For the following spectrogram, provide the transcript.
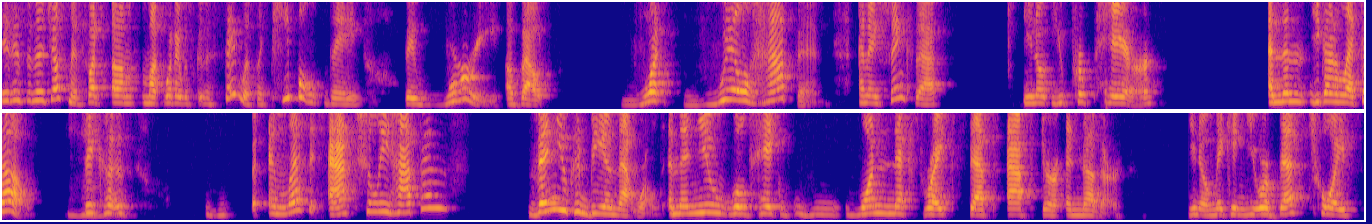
It is an adjustment but um my, what i was going to say was like people they they worry about what will happen. And i think that you know you prepare and then you got to let go mm-hmm. because unless it actually happens then you can be in that world and then you will take one next right step after another you know making your best choice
